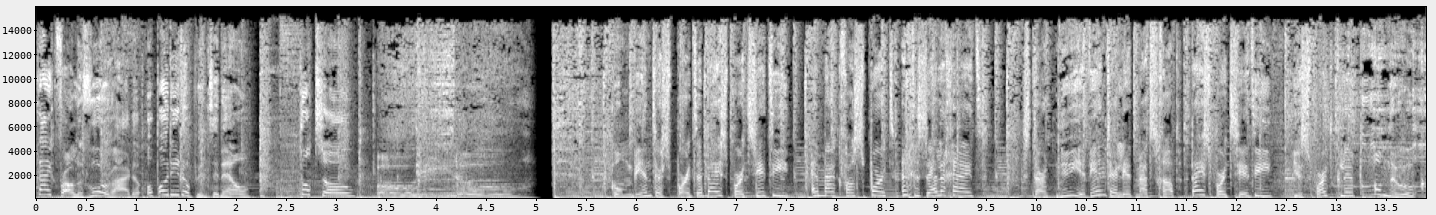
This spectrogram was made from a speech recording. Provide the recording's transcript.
Kijk voor alle voorwaarden op odido.nl. Tot zo. Kom wintersporten bij Sport City en maak van sport een gezelligheid. Start nu je winterlidmaatschap bij Sport City, je sportclub om de hoek.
